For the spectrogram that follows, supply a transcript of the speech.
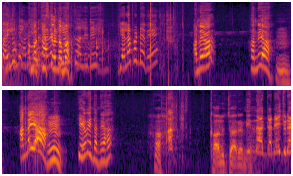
శైలు అమ్మా తీసుకెళ్ళండి అమ్మా. కాలేదే. ఎలా పడ్డావే? అన్నయ్య? అన్నయ్య? అన్నయ్య? ఏమైంది అన్నయ్య? కాలు జారండి నిన్న గణేశుడే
